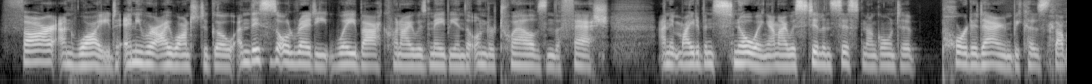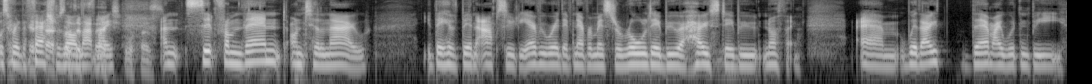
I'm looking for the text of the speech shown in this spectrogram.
far and wide anywhere I wanted to go. And this is already way back when I was maybe in the under 12s in the Feis. And it might have been snowing, and I was still insisting on going to Portadown because that was where the Feis was on that night. Was. And si- from then until now, they have been absolutely everywhere. They've never missed a role debut, a house debut, nothing. Um, without them, I wouldn't be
